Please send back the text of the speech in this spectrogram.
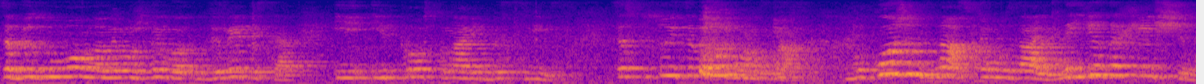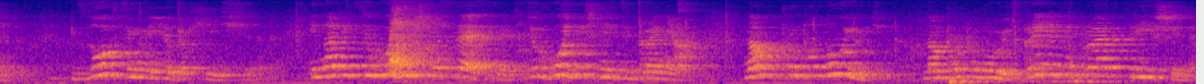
це безумовно неможливо дивитися і, і просто навіть без сліз. Це стосується кожного з нас. Бо кожен з нас в цьому залі не є захищеним, зовсім не є захищеним. І навіть сьогоднішня сесія, сьогоднішнє зібрання нам пропонують, нам пропонують прийняти проект рішення.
